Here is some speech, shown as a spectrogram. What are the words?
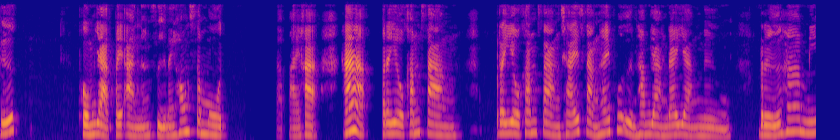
ทึก ผมอยากไปอ่านหนังสือในห้องสมุด ต่อไปค่ะ 5. ประโยคคำสั่ง ประโยคคำสั่งใช้สั่งให้ผู้อื่นทำอย่างใดอย่างหนึ่ง หรือห้ามมิ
